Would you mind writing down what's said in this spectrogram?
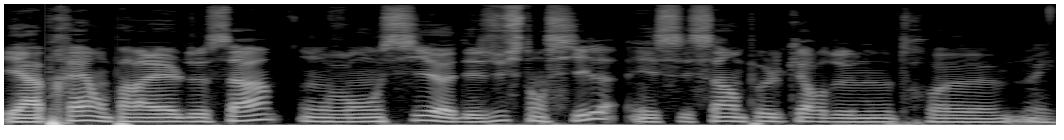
Et après, en parallèle de ça, on vend aussi euh, des ustensiles, et c'est ça un peu le cœur de, notre, euh, Oui,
